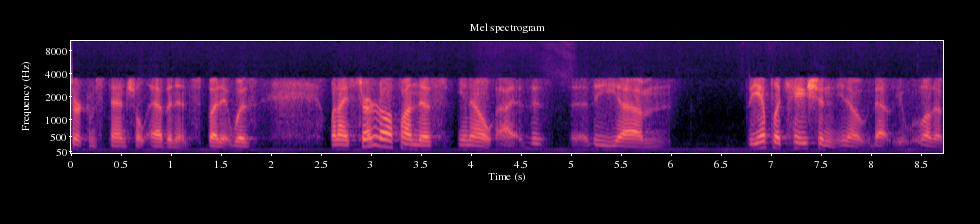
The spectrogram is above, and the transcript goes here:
circumstantial evidence, but it was when I started off on this, you know, uh, the the um, the implication, you know, that well, the,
